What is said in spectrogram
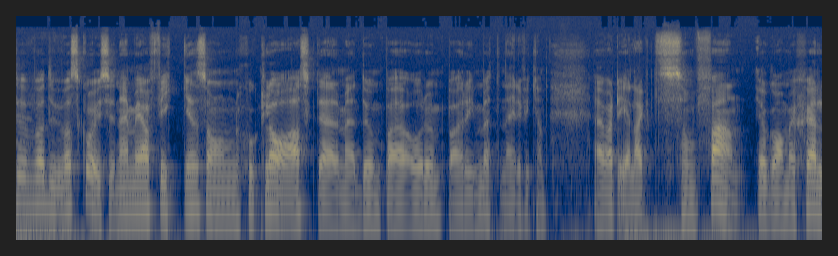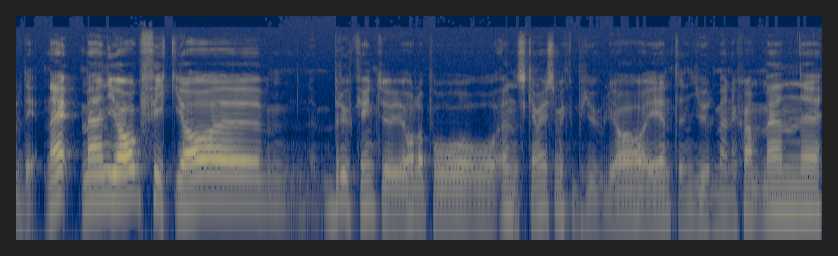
var vad du var skojsig. Nej men jag fick en sån chokladask där med dumpa och rumpa rimmet. Nej det fick jag inte. Jag har varit elakt som fan. Jag gav mig själv det. Nej men jag fick, jag eh, brukar ju inte hålla på och önska mig så mycket på jul. Jag är inte en julmänniska. Men eh,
